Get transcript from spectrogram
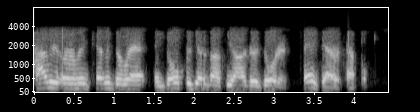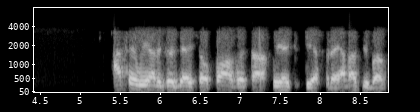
Kyrie Irving, Kevin Durant, and don't forget about DeAndre Jordan and Garrett Temple. I say we had a good day so far with uh, free agency yesterday. How about you, Bo?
